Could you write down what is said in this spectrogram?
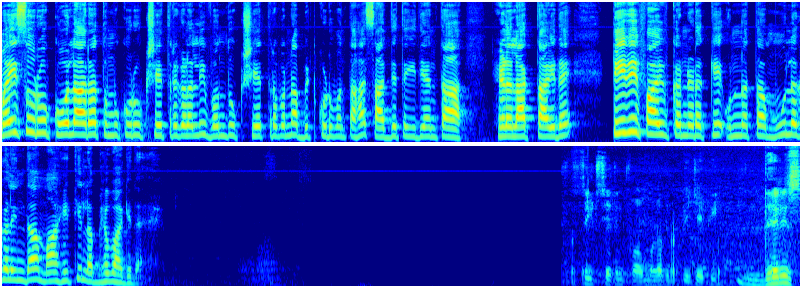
ಮೈಸೂರು, ಕೋಲಾರ, ತುಮಕೂರು ಕ್ಷೇತ್ರಗಳಲ್ಲಿ ಒಂದು ಕ್ಷೇತ್ರವನ್ನ ಬಿಟ್ಕೊಡುವಂತಹ ಸಾಧ್ಯತೆ ಇದೆ ಅಂತ ಹೇಳಲಾಗ್ತಾ ಇದೆ. ಟಿವಿ ಫೈವ್ ಕನ್ನಡಕ್ಕೆ ಉನ್ನತ ಮೂಲಗಳಿಂದ ಮಾಹಿತಿ ಲಭ್ಯವಾಗಿದೆ. There is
